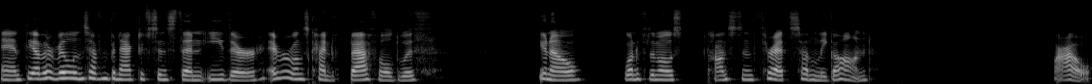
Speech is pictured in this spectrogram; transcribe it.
And the other villains haven't been active since then either. Everyone's kind of baffled with, you know, one of the most constant threats suddenly gone. Wow.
